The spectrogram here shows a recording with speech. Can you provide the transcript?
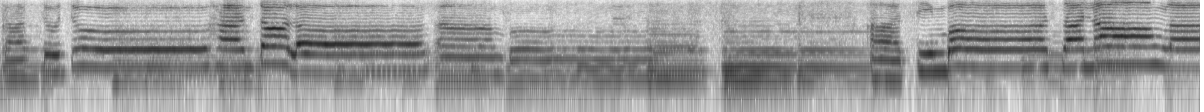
Waktu Tuhan tolong ambo Atimbo sananglah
